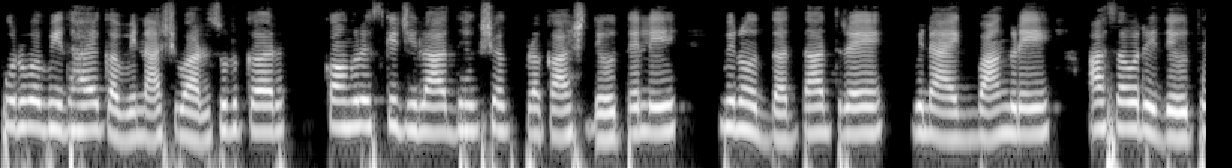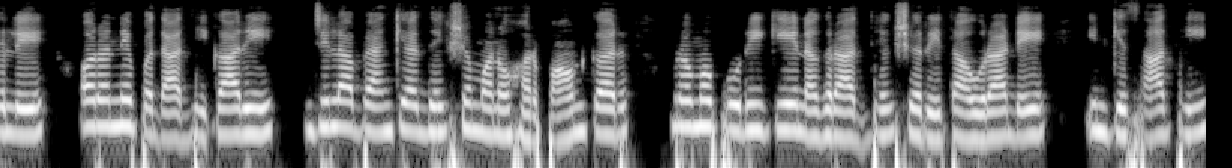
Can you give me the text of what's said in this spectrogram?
पूर्व विधायक अविनाश वारसुरकर, कांग्रेस के जिला अध्यक्ष प्रकाश देवतले, विनोद दत्तात्रेय, विनायक बांगड़े आसावरी देवतले और अन्य पदाधिकारी, जिला बैंक के अध्यक्ष मनोहर पाउनकर ब्रह्मपुरी के नगराध्यक्ष रीता उराडे इनके साथ ही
